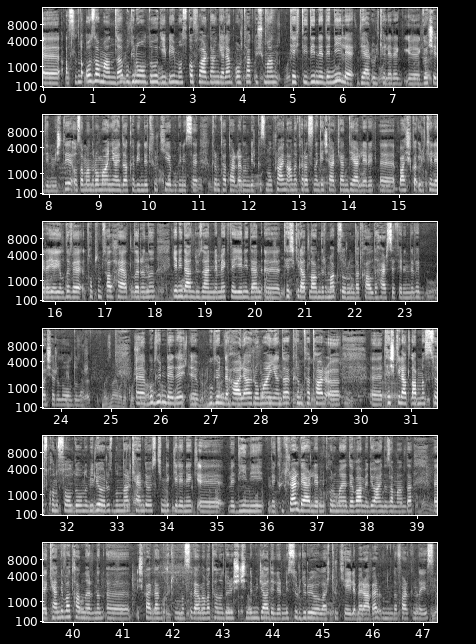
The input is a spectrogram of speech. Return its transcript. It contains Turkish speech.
e, aslında o zaman da bugün olduğu gibi Moskoflardan gelen ortak düşman tehdidi nedeniyle diğer ülkelere e, göç edilmişti. O zaman Romanya'ydı, akabinde Türkiye, bugün ise Kırım Tatarlarının bir kısmı Ukrayna ana karasına geçerken diğerleri e, başka ülkelere yayıldı ve toplumsal hayatlarını yeniden düzenlemek ve yeniden e, teşkilatlandırmak zorunda kaldı her seferinde ve başarılı oldular. E, bugün de de bugün de hala Romanya'da Kırım Tatar teşkilatlanması söz konusu olduğunu biliyoruz. Bunlar kendi öz kimlik, gelenek e, ve dini ve kültürel değerlerini korumaya devam ediyor. Aynı zamanda e, kendi vatanlarının e, işgalden kurtulması ve ana vatana dönüş içinde mücadelelerini sürdürüyorlar Türkiye ile beraber. Bunun da farkındayız.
